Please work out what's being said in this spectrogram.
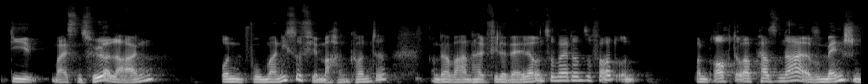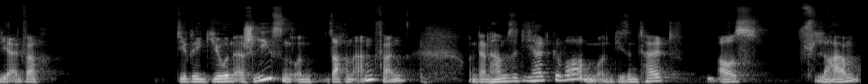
die meistens höher lagen und wo man nicht so viel machen konnte. Und da waren halt viele Wälder und so weiter und so fort. Und man braucht aber Personal, also Menschen, die einfach die Region erschließen und Sachen anfangen. Und dann haben sie die halt geworben und die sind halt aus Flam,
